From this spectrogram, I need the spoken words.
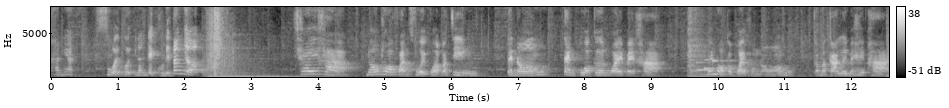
ฉันเนี่ยสวยกว่าอีนางเด็กคนนี้ตั้งเยอะ ใช่ค่ะ น้องทอฝันสวยกว่าก็จริง แต่น้องแต่งตัวเกินวัยไปค่ะ ไม่เหมาะกับวัยของน้อง กรรมการเลยไม่ให้ผ่าน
